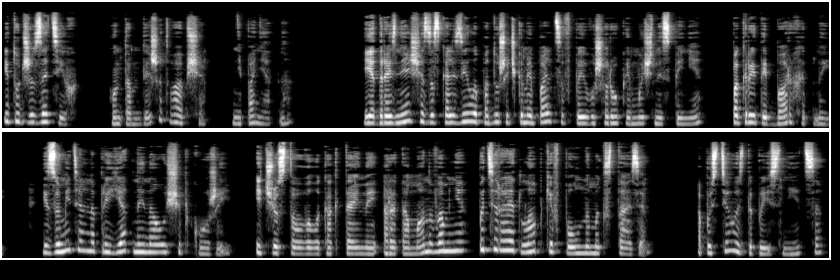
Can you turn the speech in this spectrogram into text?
и тут же затих. Он там дышит вообще? Непонятно. Я дразняще заскользила подушечками пальцев по его широкой мощной спине, покрытой бархатной, изумительно приятной на ощупь кожей, и чувствовала, как тайный ретаман во мне потирает лапки в полном экстазе. Опустилась до поясницы,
